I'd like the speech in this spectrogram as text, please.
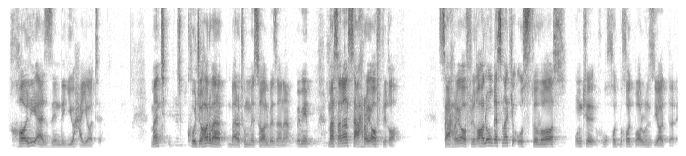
خالی از زندگی و حیاته. من کجاها رو براتون مثال بزنم؟ ببین مثلا صحرای آفریقا. صحرای آفریقا حالا اون قسمت که استواس اون که خود به خود بارون زیاد داره.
